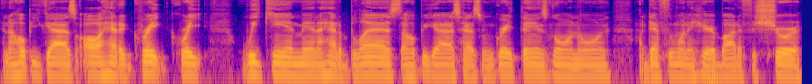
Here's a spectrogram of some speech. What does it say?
And I hope you guys all had a great, great weekend, man. I had a blast. I hope you guys had some great things going on. I definitely want to hear about it for sure.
